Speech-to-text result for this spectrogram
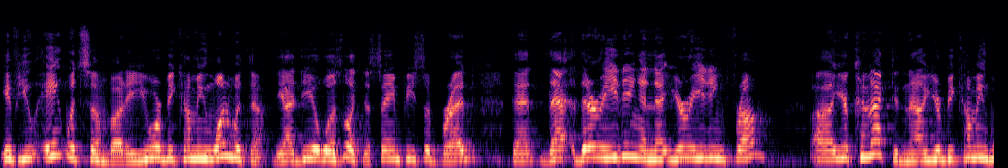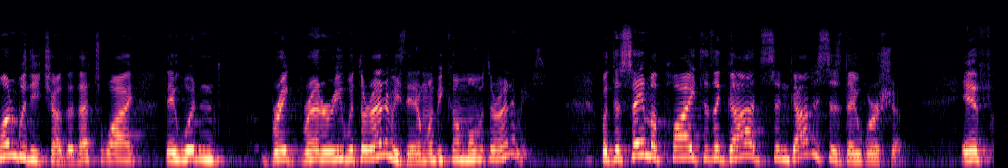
if you ate with somebody, you were becoming one with them. The idea was look, the same piece of bread that, that they're eating and that you're eating from, uh, you're connected now. You're becoming one with each other. That's why they wouldn't break bread or eat with their enemies. They didn't want to become one with their enemies. But the same applied to the gods and goddesses they worship. If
